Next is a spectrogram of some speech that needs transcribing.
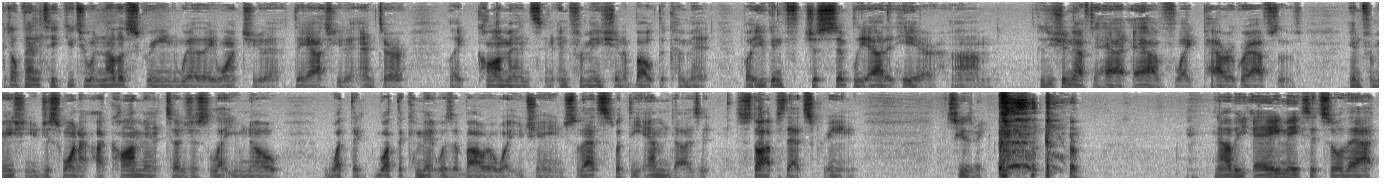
it'll then take you to another screen where they want you to, they ask you to enter like comments and information about the commit. But you can just simply add it here, because um, you shouldn't have to ha have like paragraphs of information. You just want a, a comment to just let you know what the what the commit was about or what you changed. So that's what the M does. It stops that screen. Excuse me. now the A makes it so that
